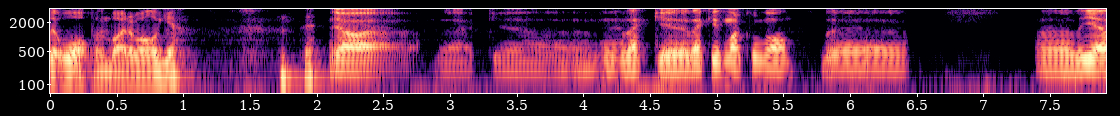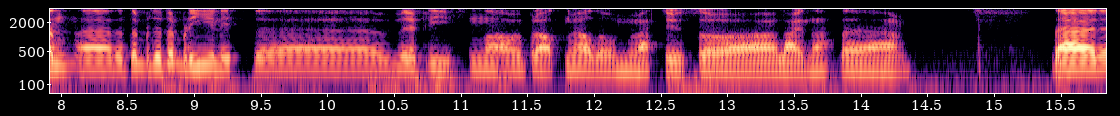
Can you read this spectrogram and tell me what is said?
det åpenbare valget. ja, det er, ikke, det, er ikke, det er ikke snakk om noe annet. Det det igjen, dette, dette, blir litt reprisen av praten vi hadde om Matthews og Line. Det, det er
